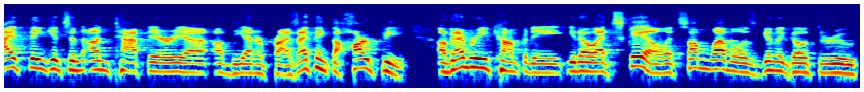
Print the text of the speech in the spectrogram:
I think it's an untapped area of the enterprise. I think the heartbeat of every company, you know, at scale, at some level, is going to go through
